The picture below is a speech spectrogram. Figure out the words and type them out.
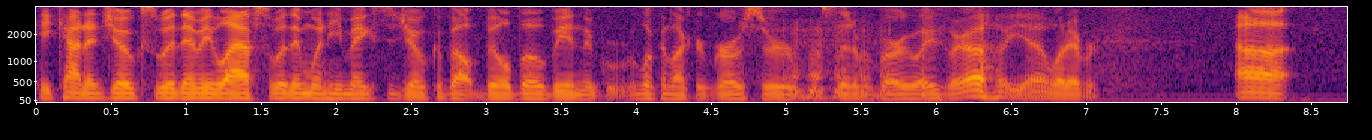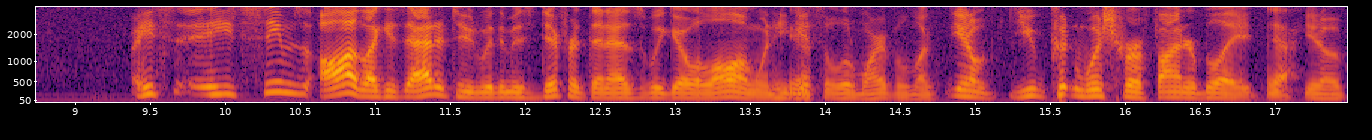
he kind of jokes with him. He laughs with him when he makes the joke about Bilbo being the looking like a grocer instead of a burglar. He's like, "Oh yeah, whatever." Uh, he's he seems odd. Like his attitude with him is different than as we go along. When he Yeah. gets a little more hateful, like you know, you couldn't wish for a finer blade. Yeah. You know,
